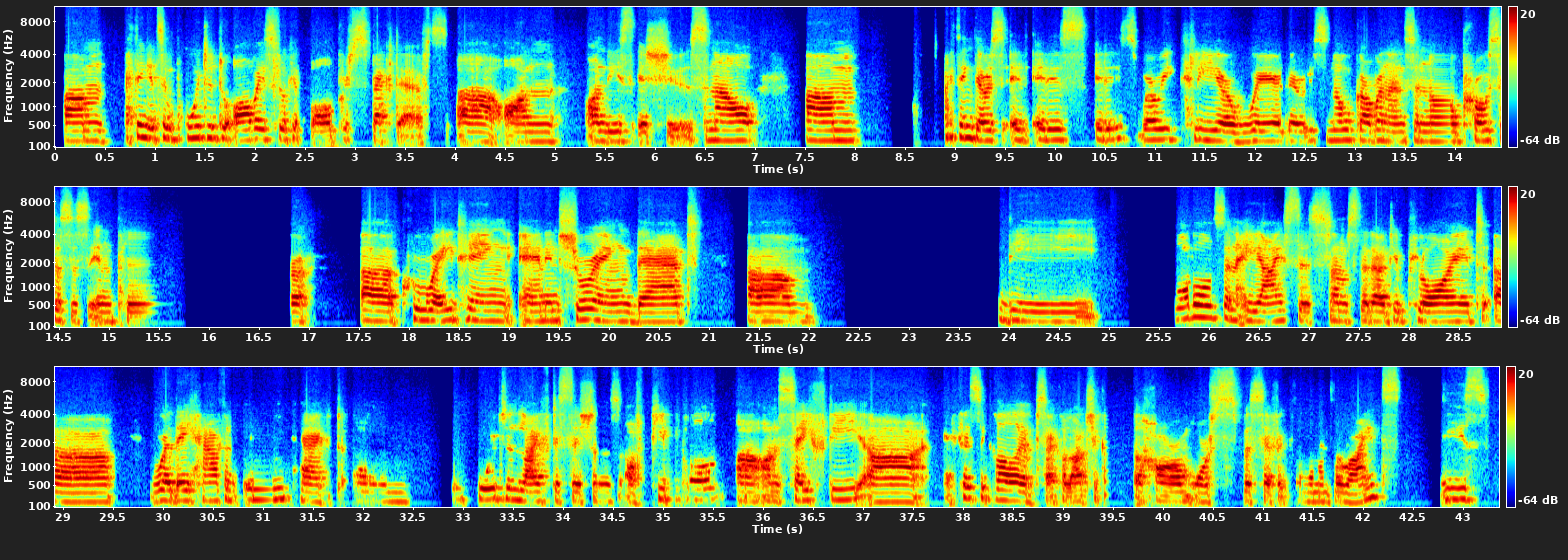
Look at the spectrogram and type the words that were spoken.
Um, I think it's important to always look at all perspectives uh, on on these issues. Now, um, I think there's it, it is it is very clear where there is no governance and no processes in place uh, creating and ensuring that um, the models and AI systems that are deployed uh, where they have an impact on important life decisions of people uh, on safety, uh, physical and psychological harm or specific fundamental rights. These,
